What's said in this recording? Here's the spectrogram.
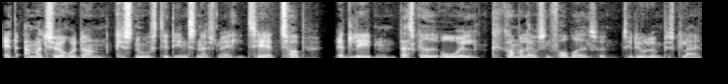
at amatørrytteren kan snuse det internationale, til, at topatleten, der skal i OL, kan komme og lave sin forberedelse til det olympiske lege.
